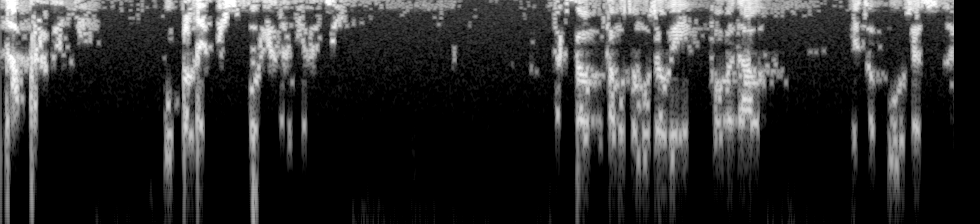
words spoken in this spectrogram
napravenie, úplné vysporiadanie som tomuto mužovi povedal, je to úžasné,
